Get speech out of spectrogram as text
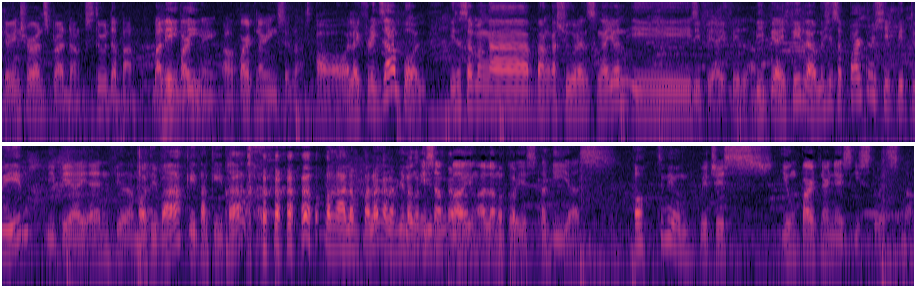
their insurance products through the bank. Bali partnering, oh, partnering sila. Oh, like for example, isa sa mga bank assurance ngayon is BPI Phil, BPI Phila, which is a partnership between BPI and Phil. O, di ba? Kitang-kita. Pangalan pa lang, alam niyo na Yung kung isa pa, ano. yung alam ko is Agias, Oh, sino yun? which is yung partner niya is East West Bank.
